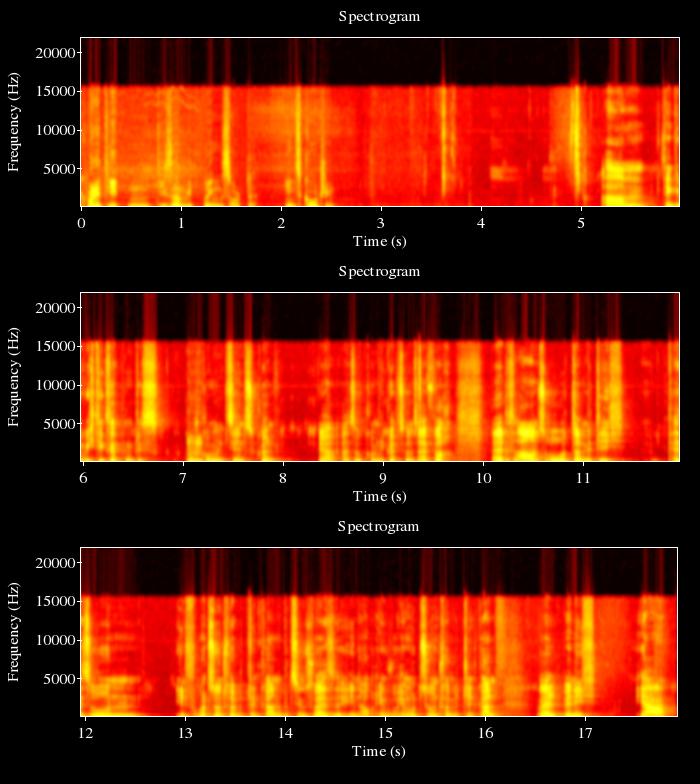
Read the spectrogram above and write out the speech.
Qualitäten dieser mitbringen sollte ins Coaching? Ähm, ich denke, wichtigster Punkt ist, gut mhm. kommunizieren zu können. Ja, also Kommunikation ist einfach äh, das A und O, damit ich Personen Informationen vermitteln kann, beziehungsweise ihnen auch irgendwo Emotionen vermitteln kann. Weil wenn ich, ja,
